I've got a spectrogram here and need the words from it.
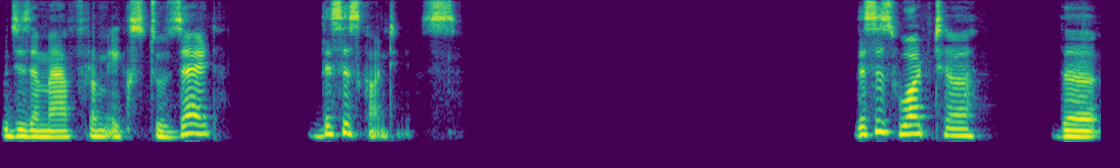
which is a map from x to z this is continuous. This is what uh, the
